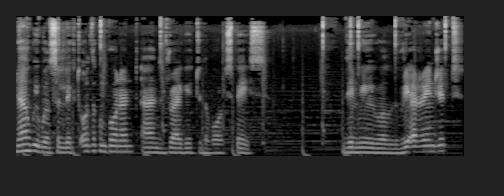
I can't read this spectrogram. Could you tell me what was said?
Now we will select all the component and drag it to the workspace. Then we will rearrange it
